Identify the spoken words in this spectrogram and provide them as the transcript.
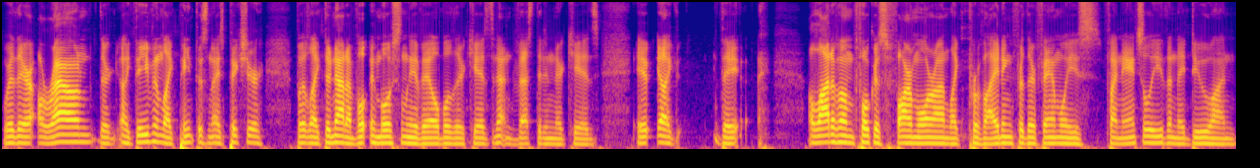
where they're around, they're like they even like paint this nice picture, but like they're not evo- emotionally available to their kids. They're not invested in their kids. It like they. A lot of them focus far more on like providing for their families financially than they do on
